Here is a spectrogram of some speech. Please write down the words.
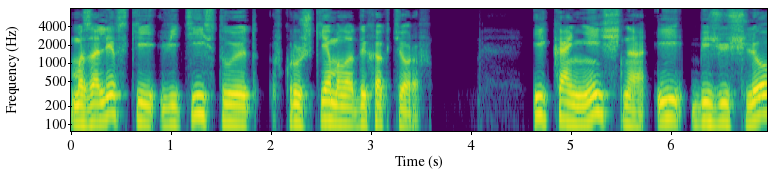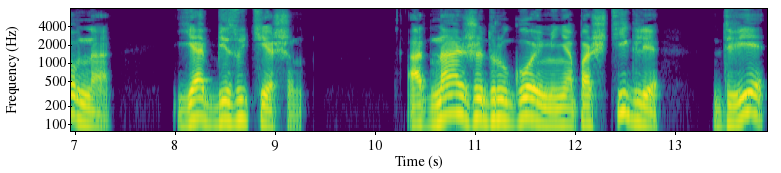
Мазалевский витийствует в кружке молодых актеров. И, конечно, и безусловно, я безутешен. Одна же другой меня поштигли две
